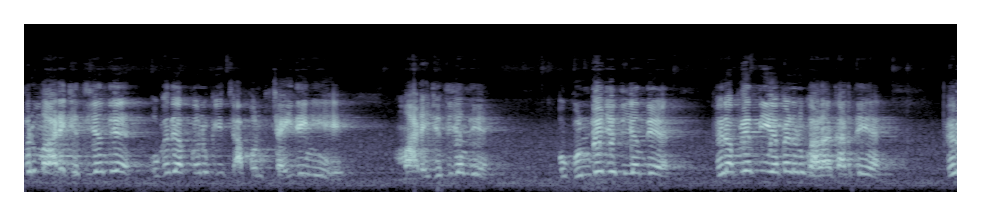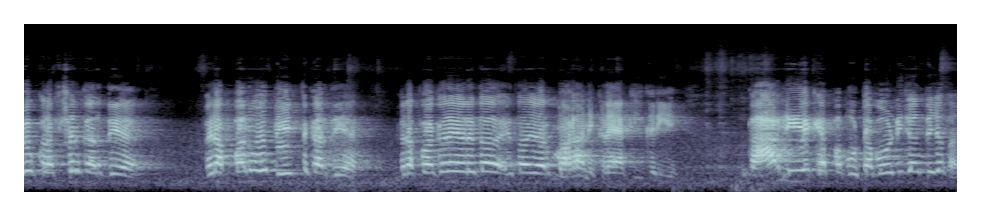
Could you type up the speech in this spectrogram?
ਫਿਰ ਮਾੜੇ ਜਿੱਤ ਜਾਂਦੇ ਆ। ਉਹ ਕਹਿੰਦੇ ਆਪਾਂ ਨੂੰ ਕੀ ਆਪਾਂ ਨੂੰ ਚਾਹੀਦੇ ਨਹੀਂ ਇਹ। ਮਾੜੇ ਜਿੱਤ ਜਾਂਦੇ ਆ। ਉਹ ਗੁੰਡੇ ਜਿੱਤ ਜਾਂਦੇ ਆ। ਫਿਰ ਆਪਣੇ ਧੀਆਂ ਭੈਣਾਂ ਨੂੰ ਗਾਲਾਂ ਕੱਢਦੇ ਆ। ਫਿਰ ਉਹ ਕਰਪਸ਼ਨ ਕਰਦੇ ਆ। ਫਿਰ ਆਪਾਂ ਨੂੰ ਉਹ ਬੇਇੱਜ਼ਤ ਕਰਦੇ ਆ। ਫਿਰ ਆਪਾਂ ਕਹਿੰਦੇ ਯਾਰ ਇਹ ਤਾਂ ਇਹ ਤਾਂ ਯਾਰ ਮਾੜਾ ਨਿਕਲਿਆ ਕੀ ਕਰੀਏ? ਕਾਰਨ ਇਹ ਹੈ ਕਿ ਆਪਾਂ ਵੋਟਾਂ ਪਾਉਣ ਨਹੀਂ ਜਾਂਦੇ ਜਾਂ ਤਾਂ।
